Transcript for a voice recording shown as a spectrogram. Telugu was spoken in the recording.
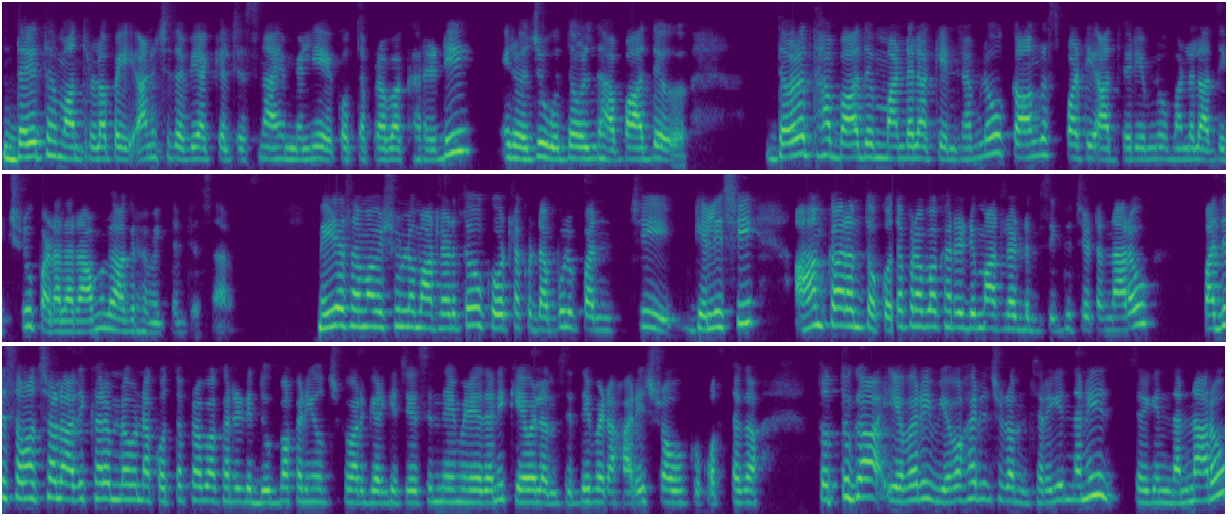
దళిత మంత్రులపై అనుచిత వ్యాఖ్యలు చేసిన ఎమ్మెల్యే కొత్త ప్రభాకర్ రెడ్డి. ఈరోజు దౌలతాబాద్ దౌలతాబాద్ మండల కేంద్రంలో కాంగ్రెస్ పార్టీ ఆధ్వర్యంలో మండల అధ్యక్షుడు పడాల రాములు ఆగ్రహం వ్యక్తం చేశారు. మీడియా సమావేశంలో మాట్లాడుతూ కోట్లకు డబ్బులు పంచి గెలిచి అహంకారంతో కొత్త ప్రభాకర్ రెడ్డి మాట్లాడడం సిగ్గుచేటన్నారు. పది సంవత్సరాల అధికారంలో ఉన్న కొత్త ప్రభాకర్ రెడ్డి దుబ్బాక నియోజకవర్గానికి చేసిందేమీ లేదని కేవలం సిద్దిపేట హరీష్ రావుకు కొత్తగా తొత్తుగా ఎవరి వ్యవహరించడం జరిగిందని జరిగిందన్నారు.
